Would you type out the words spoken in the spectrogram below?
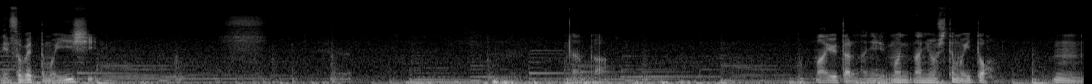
寝そべってもいいし。なんかまあ言うたら何何をしてもいいと。うん。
